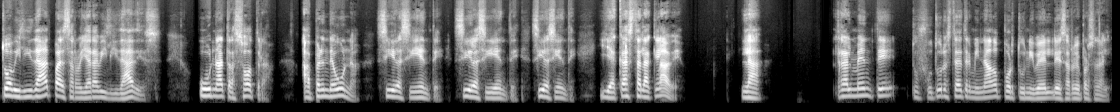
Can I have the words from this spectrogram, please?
tu habilidad para desarrollar habilidades, una tras otra. Aprende una, sigue la siguiente, sigue la siguiente, sigue la siguiente. Y acá está la clave. La realmente tu futuro está determinado por tu nivel de desarrollo personal.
